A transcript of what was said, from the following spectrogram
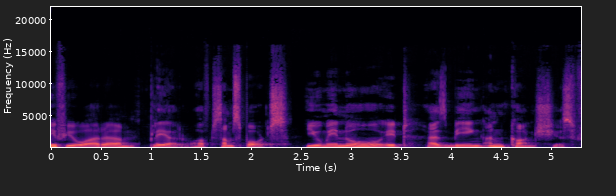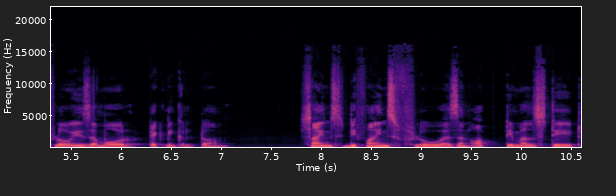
If you are a player of some sports, you may know it as being unconscious. Flow is a more technical term. Science defines flow as an optimal state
